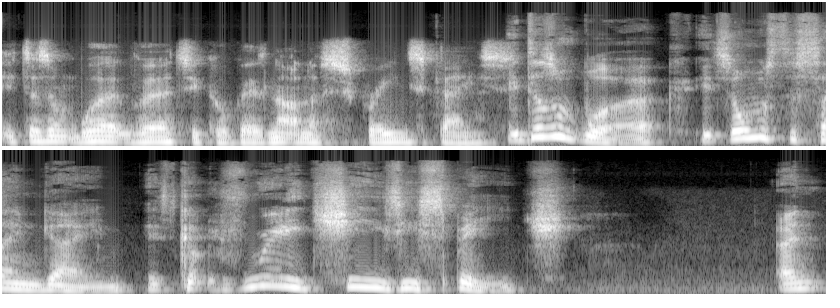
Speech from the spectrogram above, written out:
it doesn't work vertical because there's not enough screen space. It doesn't work. It's almost the same game. It's got really cheesy speech, and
